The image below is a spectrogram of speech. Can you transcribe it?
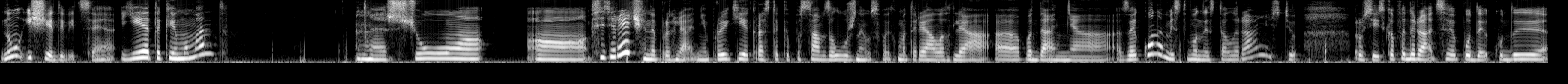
Ну і ще дивіться, є такий момент, е, що всі ті речі неприглядні, про які якраз таки писав залужний у своїх матеріалах для видання за економіст, вони стали реальністю. Російська Федерація подекуди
